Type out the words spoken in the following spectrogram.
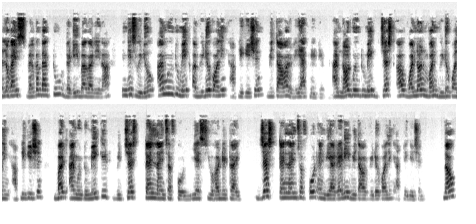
Hello guys, welcome back to the Debug Arena. In this video, I'm going to make a video calling application with our React Native. I'm not going to make just a one-on-one video calling application, but I'm going to make it with just 10 lines of code. Yes, you heard it right. Just 10 lines of code and we are ready with our video calling application. Now,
